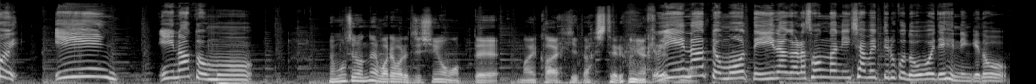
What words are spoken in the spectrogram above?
もいいいいなと思う。もちろんね我々自信を持って毎回出してるんやけども。いいなって思って言いながらそんなに喋ってること覚えてへんねんけど。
